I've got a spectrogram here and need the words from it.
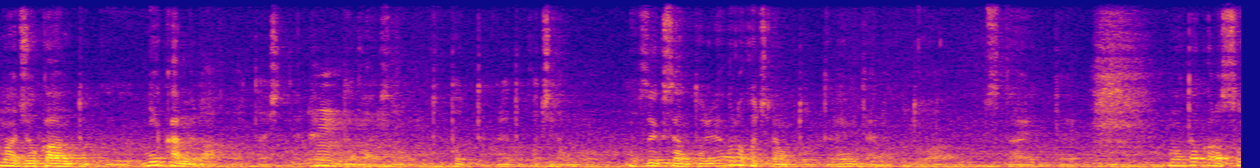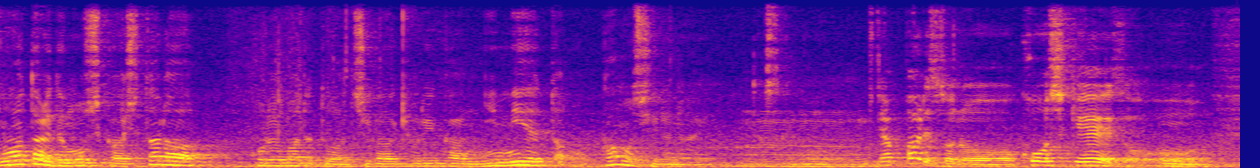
まあ、助監督にカメラ渡してね、だからその鈴木さん撮りながらこちらも撮ってねみたいなことだからその辺りでもしかしたらこれまでとは違う距離感に見えたのかもしれないですけど、やっぱりその公式映像。を、うん。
